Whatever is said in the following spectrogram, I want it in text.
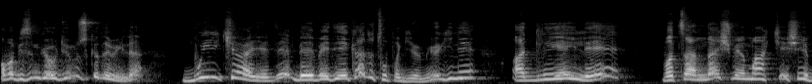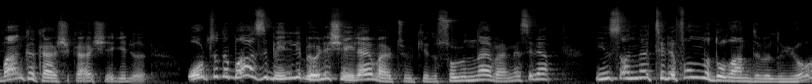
Ama bizim gördüğümüz kadarıyla bu hikayede BBDK da topa girmiyor. Yine adliye ile vatandaş ve mahkeme şey banka karşı karşıya geliyor. Ortada bazı belli böyle şeyler var Türkiye'de, sorunlar var. Mesela insanlar telefonla dolandırılıyor.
